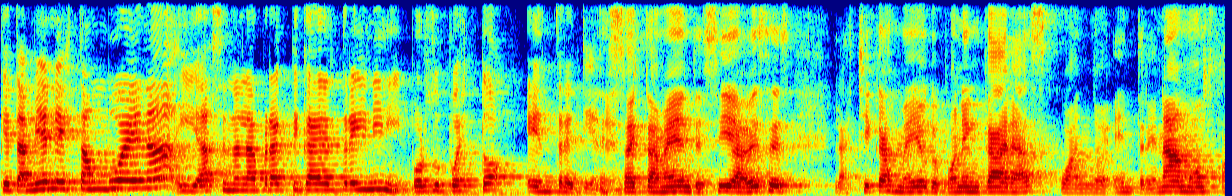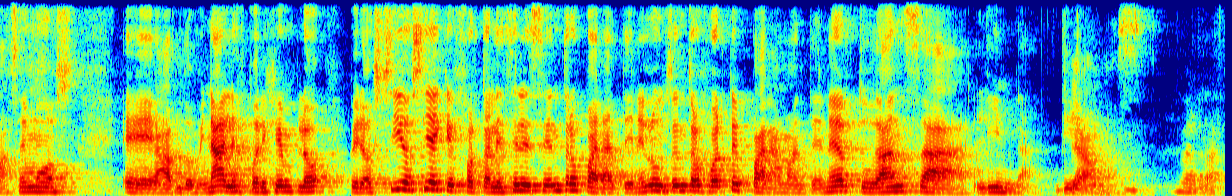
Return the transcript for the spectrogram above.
que también están buenas y hacen a la práctica del training y por supuesto entretienen. Exactamente, sí, a veces las chicas medio que ponen caras cuando entrenamos, hacemos eh, abdominales, por ejemplo, pero sí o sí hay que fortalecer el centro para tener un centro fuerte para mantener tu danza linda, digamos. verdad.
